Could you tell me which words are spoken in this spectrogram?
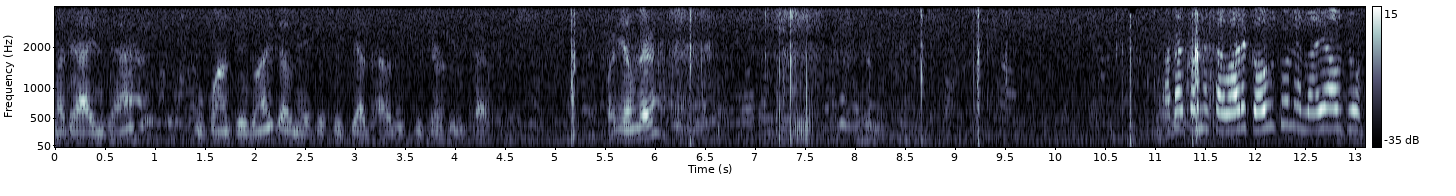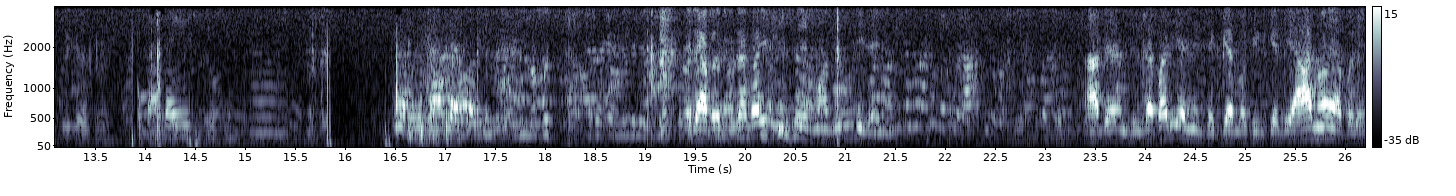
માટે આવીને ત્યાં હું કોણ છું જાણી જાઉં ને એટલે શીખ્યા થાવ ને શીખ્યા શીખ થાવ. પછી સમજે દાદા સવારે કહું છું ને લઈ આવજો? દાદા એટલે આપડે છૂટા પાડીએ તો ઉડી જાય. આ બેન જુદા પાડીએ ને જગ્યા માંથી કે આ ન હોય આપડે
